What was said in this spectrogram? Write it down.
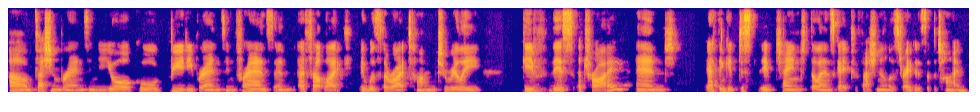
um, fashion brands in New York or beauty brands in France. And I felt like it was the right time to really give this a try and I think it just it changed the landscape for fashion illustrators at the time.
